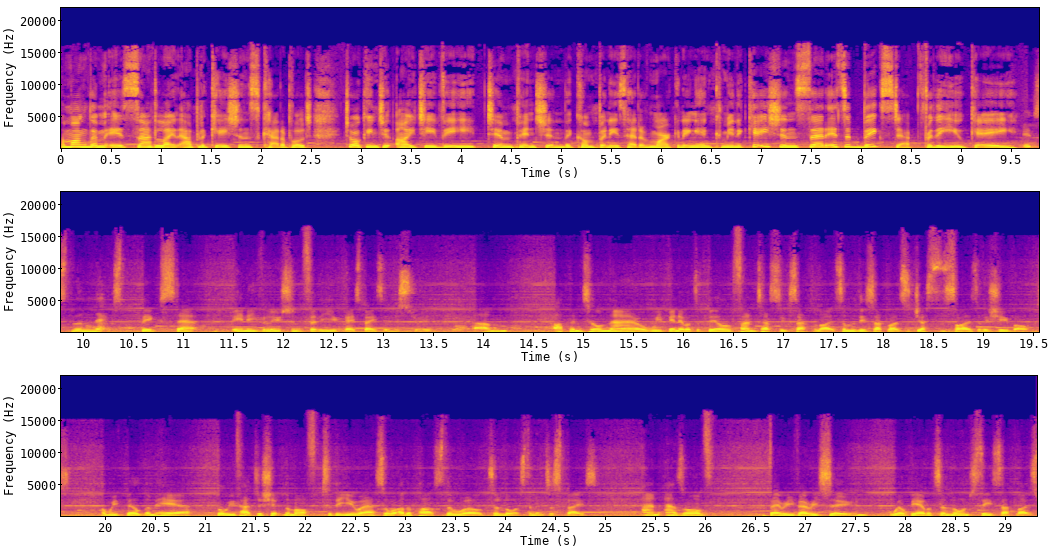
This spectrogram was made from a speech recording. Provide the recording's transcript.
Among them is Satellite Applications Catapult, Talking to ITV, Tim Pinchin, the company's head of marketing and communications, said it's a big step for the UK. It's the next big step in evolution for the UK space industry. Um, up until now, we've been able to build fantastic satellites. Some of these satellites are just the size of a shoebox, and we've built them here, but we've had to ship them off to the US or other parts of the world to launch them into space. And as of very, very soon, we'll be able to launch these satellites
